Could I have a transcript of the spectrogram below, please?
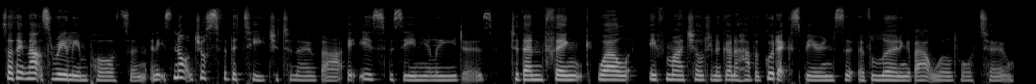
So I think that's really important. And it's not just for the teacher to know that, it is for senior leaders to then think, well, if my children are going to have a good experience of learning about World War II,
